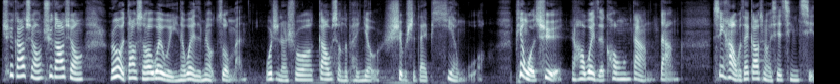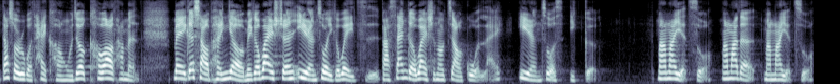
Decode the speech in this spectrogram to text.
去高雄，去高雄。如果到时候魏武营的位置没有坐满，我只能说高雄的朋友是不是在骗我？骗我去，然后位置空荡荡。幸好我在高雄有些亲戚，到时候如果太空，我就 call out 他们每个小朋友、每个外甥一人坐一个位子，把三个外甥都叫过来，一人坐一个。妈妈也坐，妈妈的妈妈也坐。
